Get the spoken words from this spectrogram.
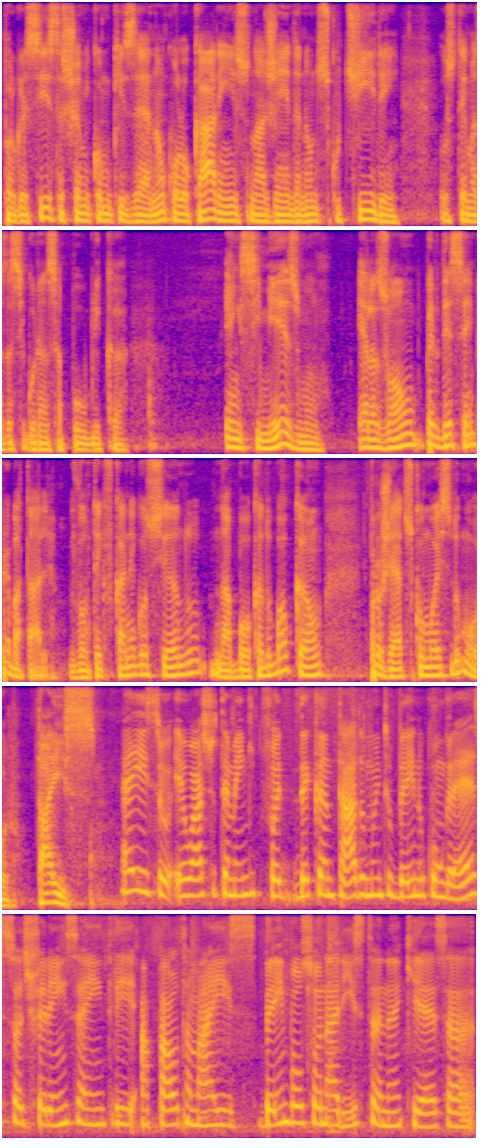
progressistas, chame como quiser, não colocarem isso na agenda, não discutirem os temas da segurança pública em si mesmo, elas vão perder sempre a batalha. Vão ter que ficar negociando na boca do balcão projetos como esse do Moro. Thaís. É isso. Eu acho também que foi decantado muito bem no Congresso a diferença entre a pauta mais bem bolsonarista, né, que é essa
